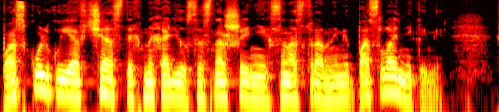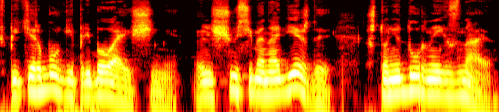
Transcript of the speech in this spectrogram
Поскольку я в частых находился в сношениях с иностранными посланниками, в Петербурге пребывающими, льщу себя надеждой, что недурно их знаю.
